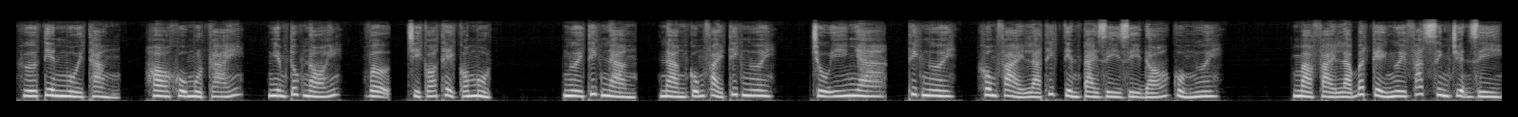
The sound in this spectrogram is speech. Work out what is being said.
Hứa tiên ngồi thẳng, ho khụ một cái, nghiêm túc nói, vợ, chỉ có thể có một. Ngươi thích nàng, nàng cũng phải thích ngươi. Chú ý nha, thích ngươi, không phải là thích tiền tài gì gì đó của ngươi. Mà phải là bất kể ngươi phát sinh chuyện gì,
